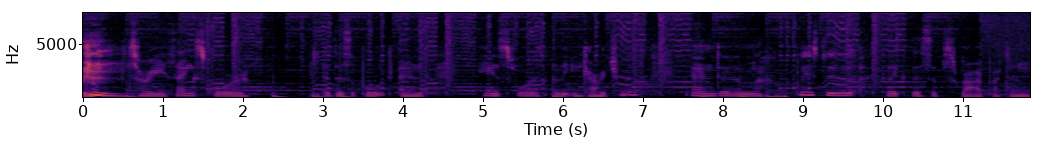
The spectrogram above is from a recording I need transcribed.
end. Sorry thanks for the support and henceforth the encouragement. And um, please do click the subscribe button.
